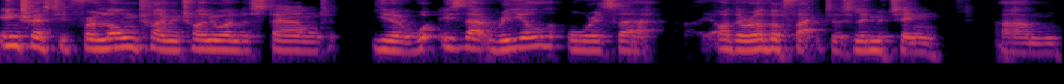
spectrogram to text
interested for a long time in trying to understand, you know, what is that real or is that are there other factors limiting um,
